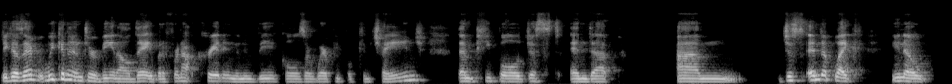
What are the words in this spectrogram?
Because every, we can intervene all day, but if we're not creating the new vehicles or where people can change, then people just end up, um, just end up like you know,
